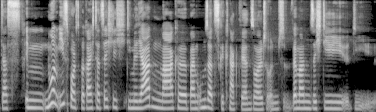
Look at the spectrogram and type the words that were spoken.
dass im, nur im E-Sports-Bereich tatsächlich die Milliardenmarke beim Umsatz geknackt werden sollte. Und wenn man sich die, die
